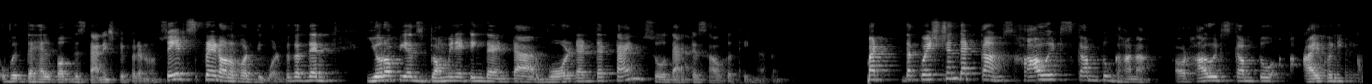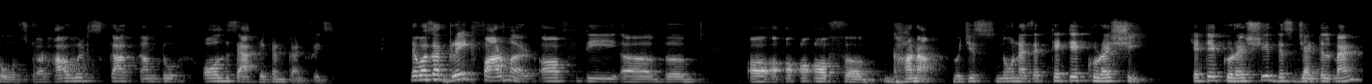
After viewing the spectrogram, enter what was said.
with the help of the Spanish people. And all. So it spread all over the world because then Europeans dominating the entire world at that time. So that is how the thing happened. But the question that comes, how it's come to Ghana? or how it's come to Ivory Coast or how it's come to all these African countries. There was a great farmer of the uh, uh, uh, of uh, Ghana, which is known as a Tetteh Quarshie. Tetteh Quarshie, this gentleman,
